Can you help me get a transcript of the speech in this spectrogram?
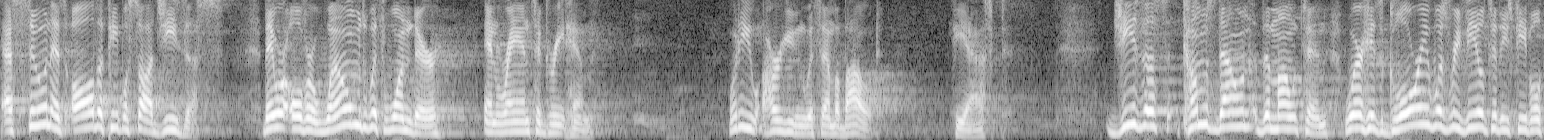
As soon as all the people saw Jesus, they were overwhelmed with wonder and ran to greet him. What are you arguing with them about? He asked. Jesus comes down the mountain where his glory was revealed to these people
